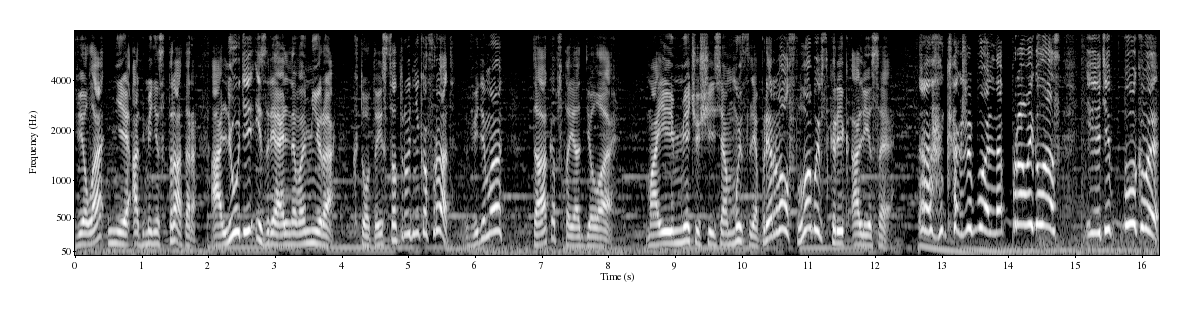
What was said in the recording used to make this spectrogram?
ввела не администратор, а люди из реального мира. Кто-то из сотрудников РАД. Видимо, так обстоят дела. Мои мечущиеся мысли прервал слабый вскрик Алисы. «Ах, как же больно! Правый глаз! И эти буквы!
